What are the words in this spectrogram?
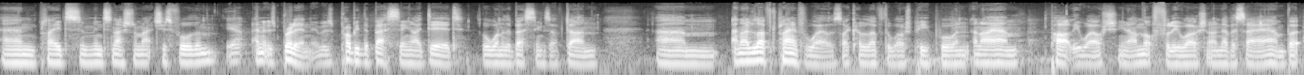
and played some international matches for them. Yeah. and it was brilliant. It was probably the best thing I did, or one of the best things I've done. Um, and I loved playing for Wales. Like I love the Welsh people, and, and I am partly Welsh. You know, I'm not fully Welsh, and I never say I am, but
